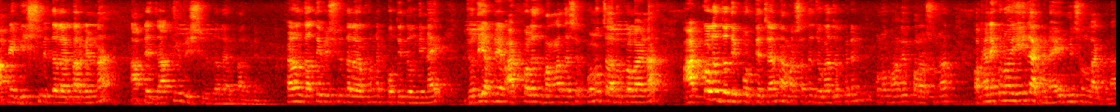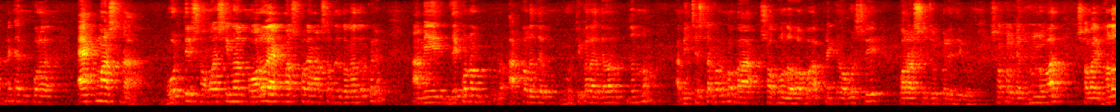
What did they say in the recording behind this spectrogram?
আপনি বিশ্ববিদ্যালয়ে পারবেন না, আপনি জাতীয় বিশ্ববিদ্যালয়ে পারবেন। কারণ জাতীয় বিশ্ববিদ্যালয়ে ওখানে প্রতিদ্বন্দ্বী নাই। যদি আপনি আর্ট কলেজ বাংলাদেশের কোনো চারুকলায় না, আর্ট কলেজ যদি পড়তে চান, আমার সাথে যোগাযোগ করেন, কোনোভাবে পড়াশোনা, ওখানে কোনো ই লাগবে না এডমিশন লাগবে না। আপনাকে আমি এক মাস না, ভর্তির সময়সীমার পরও এক মাস পরে আমার সাথে যোগাযোগ করেন। আমি যে কোনো আর্ট কলেজে ভর্তি করা দেওয়ার জন্য আমি চেষ্টা করব বা সফল হব। আপনাকে অবশ্যই পড়ার সুযোগ করে দিব। সকলকে ধন্যবাদ। সবাই ভালো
